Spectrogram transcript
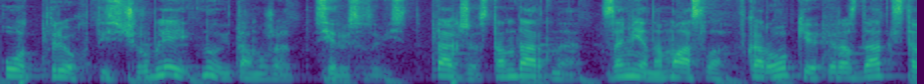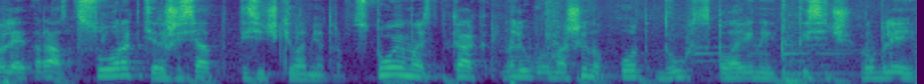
от 3000 рублей, ну и там уже от сервиса зависит. Также также стандартная замена масла в коробке и раздатке составляет раз в 40-60 тысяч километров. Стоимость, как на любую машину, от 2,5 тысяч рублей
